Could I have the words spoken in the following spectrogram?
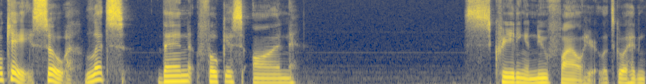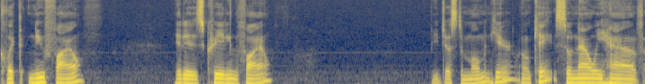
Okay, so let's then focus on creating a new file here. Let's go ahead and click New File. It is creating the file. Be just a moment here. Okay, so now we have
